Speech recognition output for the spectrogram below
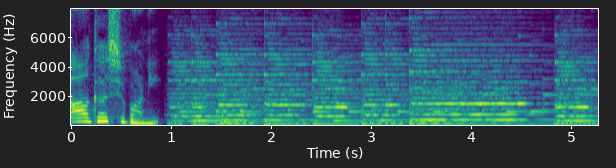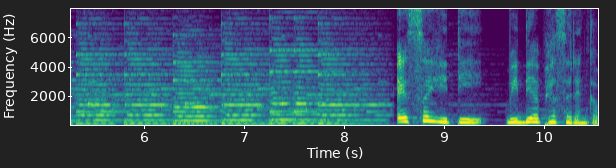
Akashvani. S I E T വിദ്യാഭ്യാസ രംഗം.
